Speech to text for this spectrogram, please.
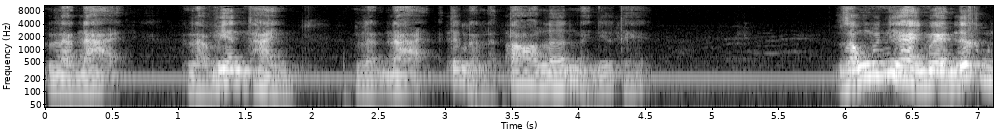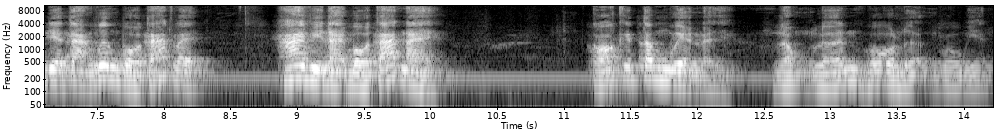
là đại, là viên thành, là đại, tức là là to lớn là như thế. Giống như hành nguyện đức địa tạng vương bồ tát vậy. Hai vị đại bồ tát này có cái tâm nguyện là gì? rộng lớn, vô lượng, vô biên.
